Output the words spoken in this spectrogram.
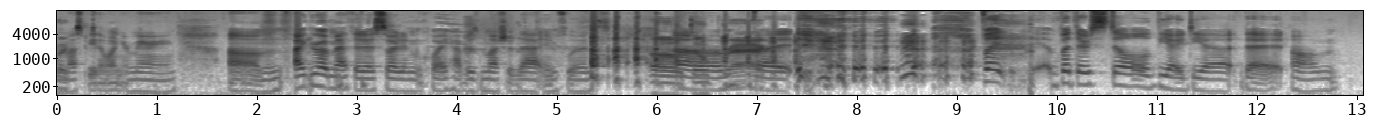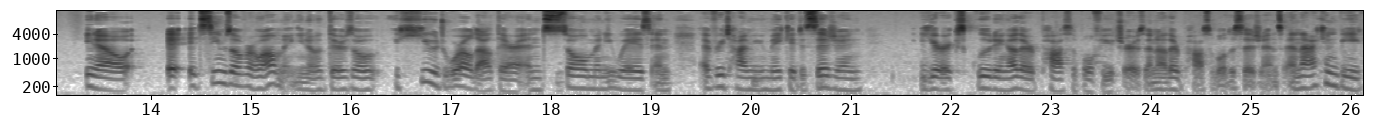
person must be the one you're marrying. Um, I grew up Methodist, so I didn't quite have as much of that influence. Oh, Um, don't brag. but but but there's still the idea that um, you know it, it seems overwhelming you know there's a, a huge world out there and so many ways and every time you make a decision you're excluding other possible futures and other possible decisions and that can be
